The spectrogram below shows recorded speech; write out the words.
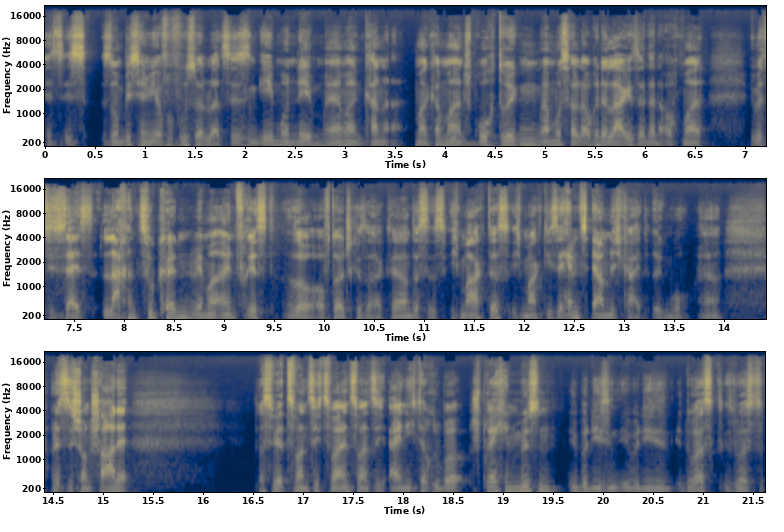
es ist so ein bisschen wie auf dem Fußballplatz. Es ist ein Geben und Nehmen. Ja, man kann, man kann mal einen Spruch drücken, man muss halt auch in der Lage sein, dann auch mal über sich selbst lachen zu können, wenn man einen frisst. So, auf Deutsch gesagt. Ja, und das ist, ich mag das, ich mag diese Hemdsärmlichkeit irgendwo. Ja, und es ist schon schade, dass wir 2022 eigentlich darüber sprechen müssen, über diesen, über diesen, du hast, du hast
